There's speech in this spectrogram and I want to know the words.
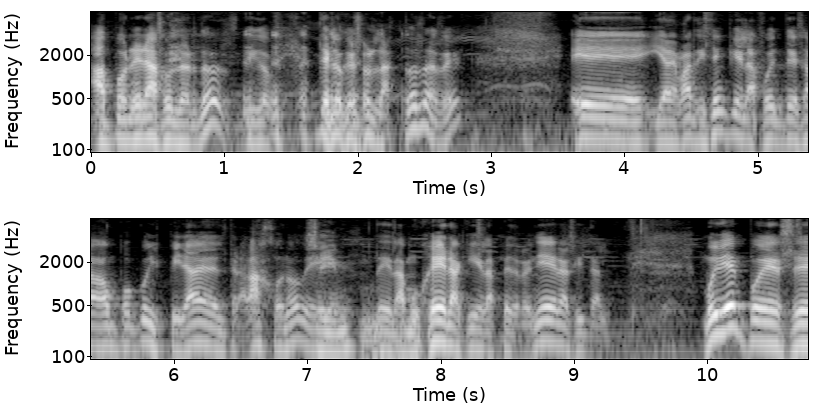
a poner ajos los dos. Digo, fíjate lo que son las cosas, ¿eh? Eh, y además dicen que la fuente estaba un poco inspirada en el trabajo, ¿no? De, Sí. de la mujer aquí en las pedroñeras y tal. Muy bien, pues. eh,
